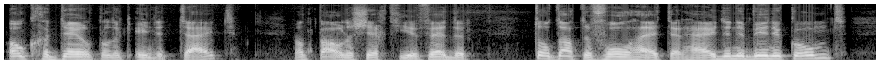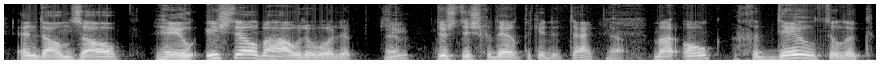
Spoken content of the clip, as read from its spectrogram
ook gedeeltelijk in de tijd. Want Paulus zegt hier verder, totdat de volheid der heidenen binnenkomt. En dan zal heel Israël behouden worden. Zie? Dus het is gedeeltelijk in de tijd. Ja. Maar ook gedeeltelijk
